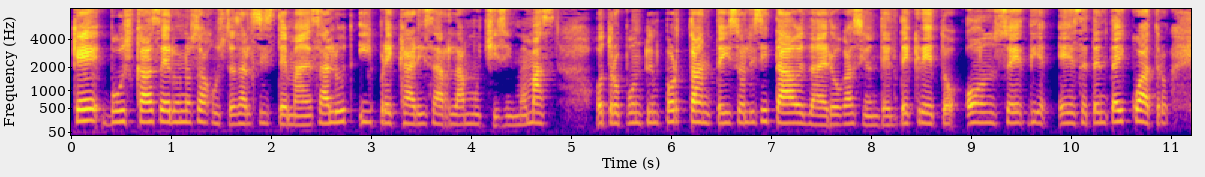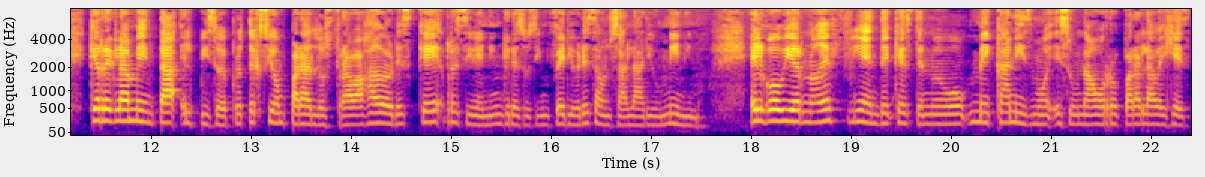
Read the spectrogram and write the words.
que busca hacer unos ajustes al sistema de salud y precarizarla muchísimo más. Otro punto importante y solicitado es la derogación del decreto 1174 que reglamenta el piso de protección para los trabajadores que reciben ingresos inferiores a un salario mínimo. El gobierno defiende que este nuevo mecanismo es un ahorro para la vejez,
